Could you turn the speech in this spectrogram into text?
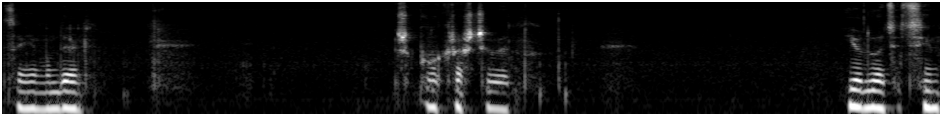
це є модель. Було краще видно. Ю-27.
